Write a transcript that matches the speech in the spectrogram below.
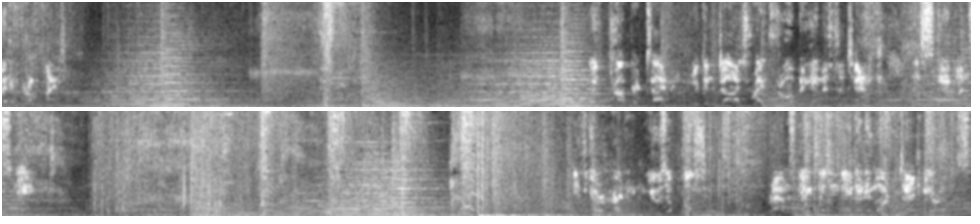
ready for a fight. With proper timing, you can dodge right through a behemoth's attack escape unscathed. Hurting, use a potion. Ramsgate doesn't need any more dead heroes.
